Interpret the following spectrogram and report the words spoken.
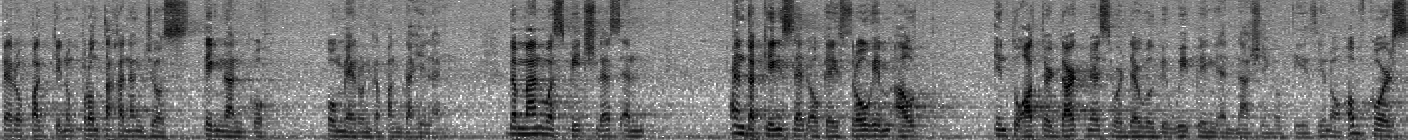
Pero pag kinumpronta ka ng Diyos, tingnan ko kung meron ka pang dahilan. The man was speechless, and, and the king said, Okay, throw him out into utter darkness where there will be weeping and gnashing of teeth. You know, of course,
